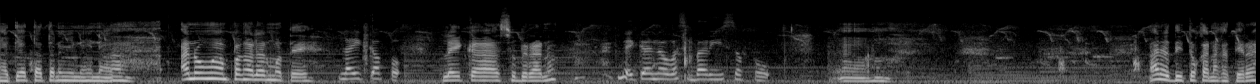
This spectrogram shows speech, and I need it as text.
ate at tatanungin na na. Ah, ano ang pangalan mo te? Laika po. Laika Soberano? Laika Nawas Barisa po. Ah. ano, dito ka nakatira?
